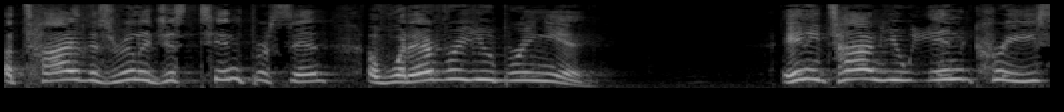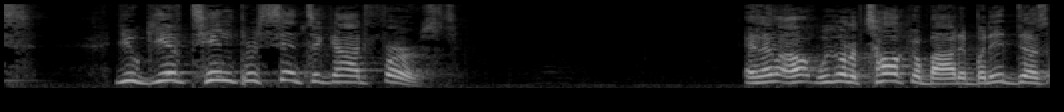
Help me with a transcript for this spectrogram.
A tithe is really just 10% of whatever you bring in. Anytime you increase, you give 10% to God first. And we're going to talk about it, but it does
